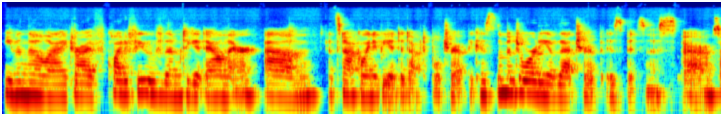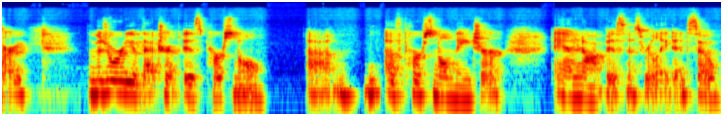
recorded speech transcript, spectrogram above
even though I drive quite a few of them to get down there. Um, it's not going to be a deductible trip because the majority of that trip is business. Uh, I'm sorry, the majority of that trip is personal, um, of personal nature and not business related. So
